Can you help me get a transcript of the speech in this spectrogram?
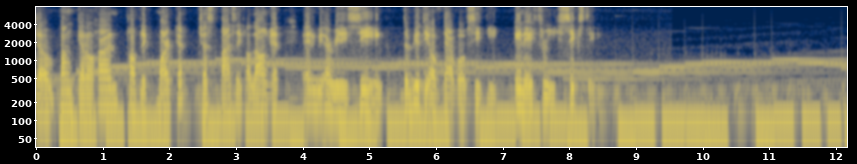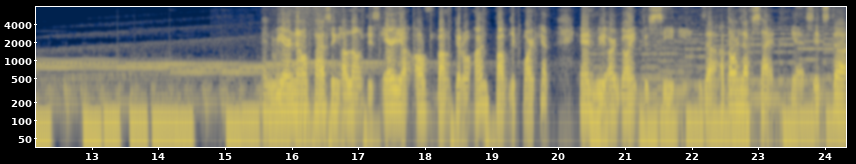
the Bankerohan public market, just passing along it, and we are really seeing the beauty of Davao City in a 360. and we are now passing along this area of Bankerohan Public Market. And we are going to see the at our left side yes it's the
